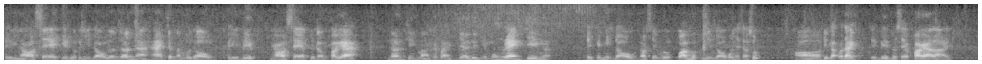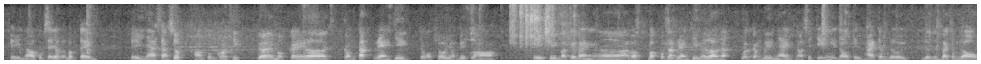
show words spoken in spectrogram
thì nó sẽ chịu được cái nhiệt độ lên đến là 250 độ thì bếp nó sẽ tự động khóa ga nên khi mà các bạn chế biến những món rang chiên á, thì cái nhiệt độ nó sẽ vượt quá mức cái nhiệt độ của nhà sản xuất. Họ thiết lập ở đây thì bếp nó sẽ khóa ra lại thì nó cũng sẽ rất là bất tiện thì nhà sản xuất họ cũng có thiết kế một cái ờ, công tắc rang chiên trong một số dòng bếp của họ. Thì khi mà các bạn ờ, bật, bật công tắc rang chiên nó lên á qua cảm biến này nó sẽ chuyển nhiệt độ từ hai trăm rưỡi lên đến 300 độ.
